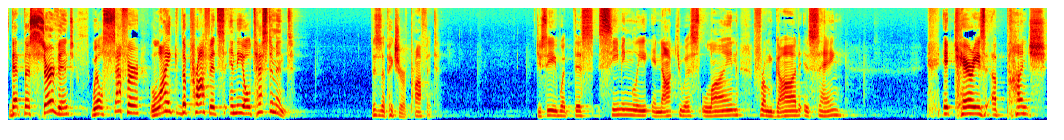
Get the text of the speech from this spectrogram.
that the servant will suffer like the prophets in the Old Testament. This is a picture of prophet. Do you see what this seemingly innocuous line from God is saying? It carries a punch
